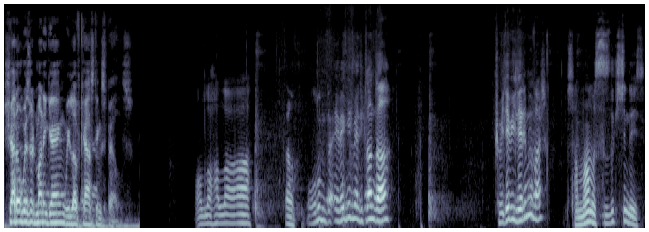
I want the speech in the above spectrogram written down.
Shadow Wizard Money Gang, we love casting spells. Allah Allah. Tamam. Oğlum da eve girmedik lan daha. Köyde birileri mi var? Sanma ama sızlık içindeyiz.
